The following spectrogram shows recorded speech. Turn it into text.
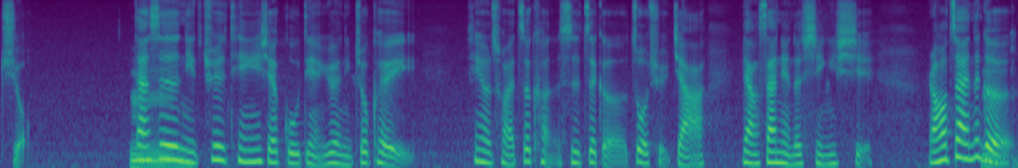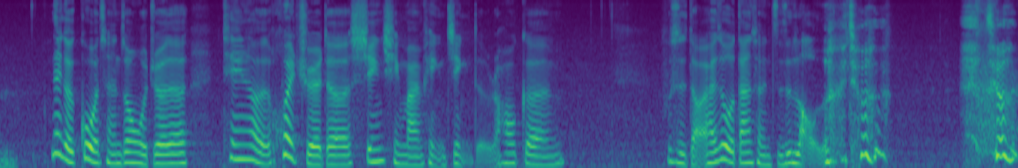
久。但是你去听一些古典乐，你就可以。听得出来，这可能是这个作曲家两三年的心血。然后在那个那个过程中，我觉得听了会觉得心情蛮平静的。然后跟不知道，还是我单纯只是老了，就就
